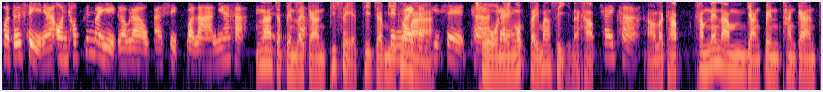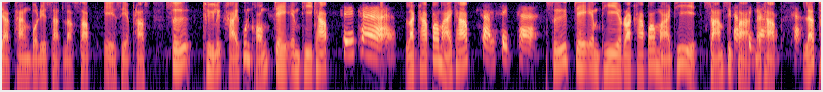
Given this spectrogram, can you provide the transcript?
ควอเตอร์สี่เนี่ย on top ขึ้นมาอีกราวๆ80กว่าล้านเนี่ยค่ะ น่าจะเป็นรายการพิเศษที่จะมีเป็นเข้ารายมาการพิเศษค่ะโชว์ในช่งบไตรมาสสี่นะครับ ใช่ค่ะ เอาละครับ คำแนะนำอย่างเป็นทางการจากทางบริษัทหลักทรัพย์เอเชียพลัสซื้อถือหรือขายหุ้นของ JMT ครับ ซื้อค่ะ ราคาเป้าหมายครับ 30 ค่ะ ซื้อ JMT ราคาเป้าหมายที่ 30 บาท30นะครับค่ะแล้วท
